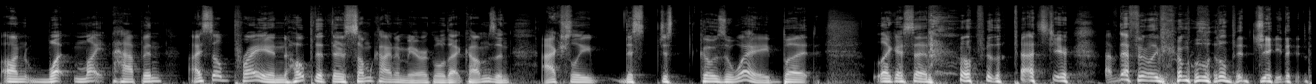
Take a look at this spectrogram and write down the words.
on what might happen, I still pray and hope that there's some kind of miracle that comes and actually this just goes away. But like I said, over the past year, I've definitely become a little bit jaded.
